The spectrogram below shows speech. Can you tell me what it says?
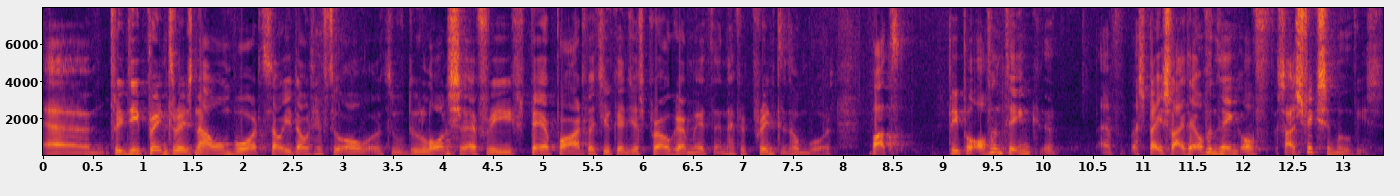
Um, 3D printer is now on board, so you don't have to, to, to launch every spare part, but you can just program it and have it printed on board. But people often think, a space flight, they often think of science fiction movies.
